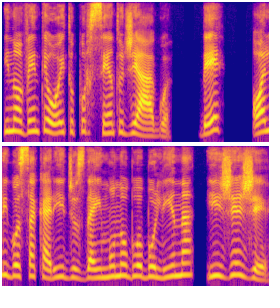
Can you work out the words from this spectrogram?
e 98% de água. B oligosacarídeos da imunoglobulina, IgG.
